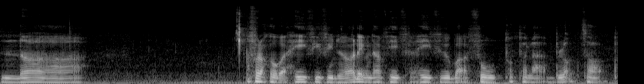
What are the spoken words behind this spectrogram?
Nah. I feel like I've got hay fever, you. I don't even have hay, hay fever, but I feel proper like blocked up.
